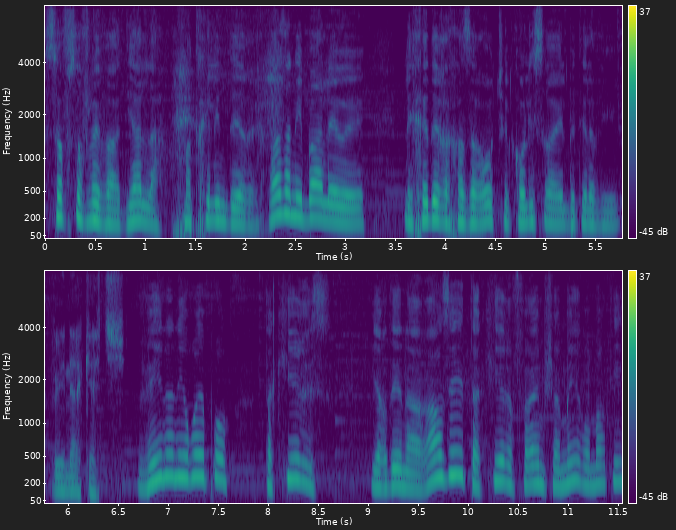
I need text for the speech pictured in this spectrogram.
סוף סוף לבד, יאללה, מתחילים דרך. ואז אני בא ל- לחדר החזרות של כל ישראל בתל אביב, והנה הקאץ'. והנה אני רואה פה, תכיר ירדנה ארזי, תכיר אפרים שמיר, אמרתי,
